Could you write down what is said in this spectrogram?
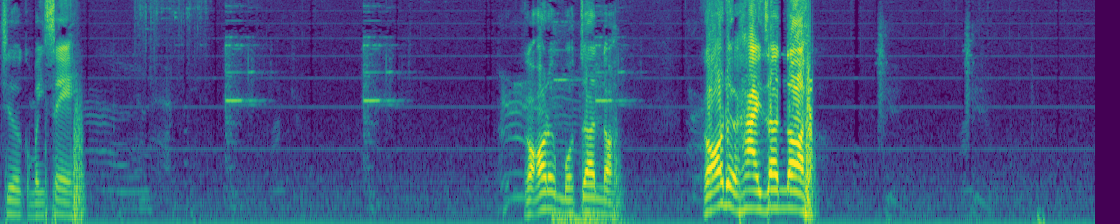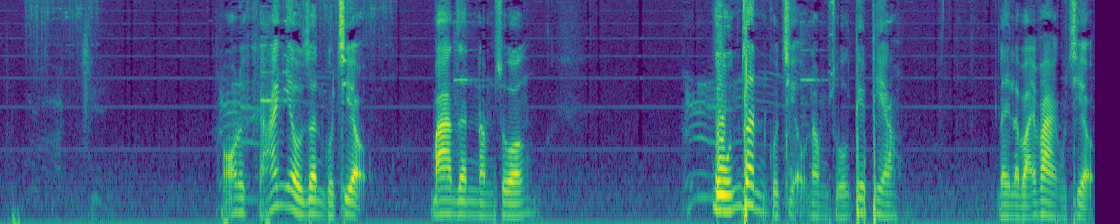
Chưa có bánh xe. Gõ được một dân rồi. Gõ được hai dân rồi. Gõ được khá nhiều dân của Triệu. Ba dân nằm xuống. Bốn dân của Triệu nằm xuống tiếp theo. Đây là bãi vàng của Triệu.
